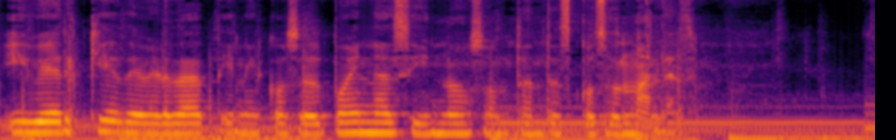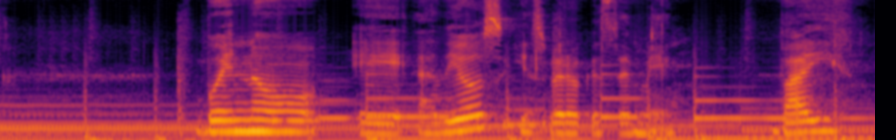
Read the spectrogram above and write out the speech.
y ver que de verdad tienen cosas buenas y no son tantas cosas malas. Bueno, eh, adiós y espero que estén bien. Bye.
